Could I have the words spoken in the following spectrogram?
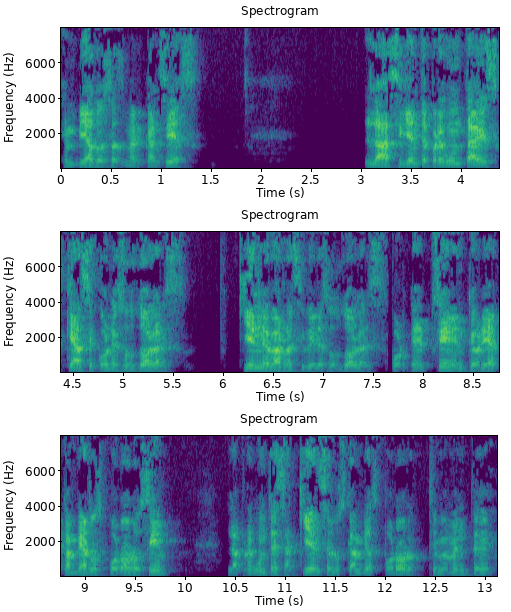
enviado esas mercancías. La siguiente pregunta es, ¿qué hace con esos dólares? ¿Quién le va a recibir esos dólares? Porque sí, en teoría cambiarlos por oro sí. La pregunta es, ¿a quién se los cambias por oro? Últimamente,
